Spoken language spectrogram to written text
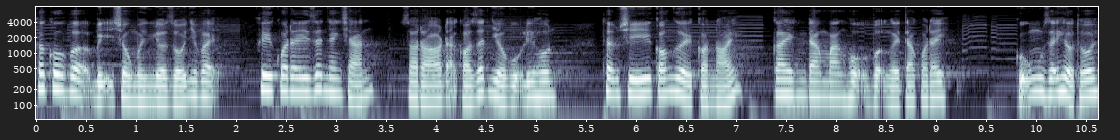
Các cô vợ bị chồng mình lừa dối như vậy, khi qua đây rất nhanh chán, do đó đã có rất nhiều vụ ly hôn. Thậm chí có người còn nói các anh đang mang hộ vợ người ta qua đây. Cũng dễ hiểu thôi,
